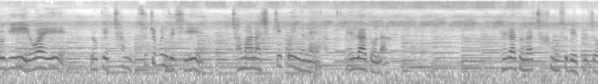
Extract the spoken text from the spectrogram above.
여기 이 아이 이렇게 참 수줍은 듯이 점 하나씩 찍고 있는 애 벨라도나 벨라도나 참 모습 예쁘죠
